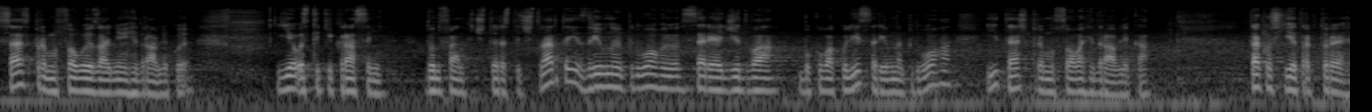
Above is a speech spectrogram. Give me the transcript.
все з примусовою задньою гідравлікою. Є ось такий красень Донфенг 404 з рівною підлогою, серія G2, бокова куліса, рівна підлога і теж примусова гідравліка. Також є трактори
